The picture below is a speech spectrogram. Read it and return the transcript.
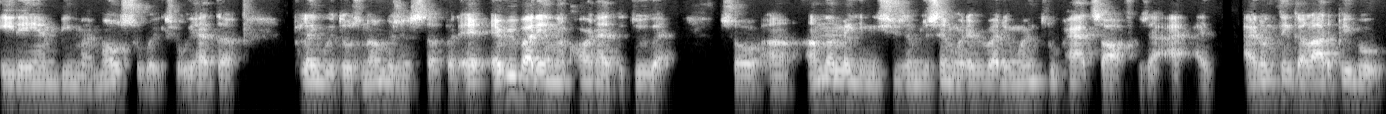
8 a.m. be my most awake. So we had to play with those numbers and stuff. But everybody on the card had to do that. So uh, I'm not making excuses. I'm just saying what everybody went through. Hats off because I, I I don't think a lot of people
